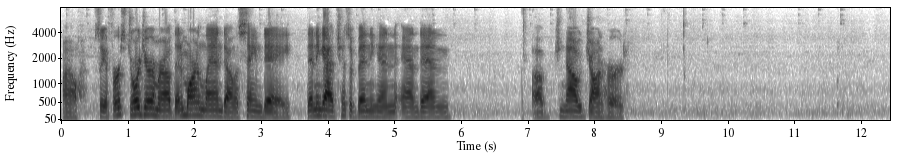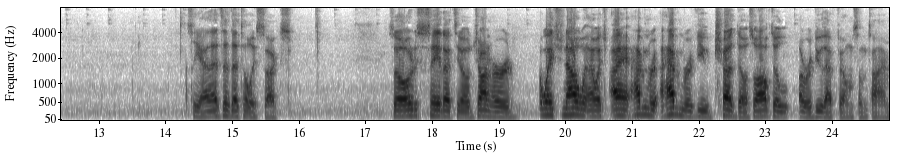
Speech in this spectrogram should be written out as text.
Wow. So yeah, first George. Romero, then Martin Landau on the same day. Then he got Chester Bennington, and then uh, now John Heard. So yeah, that's that, that totally sucks. So I'll just say that you know John Hurt, which now which I haven't I haven't reviewed Chud though, so I'll have to uh, review that film sometime.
